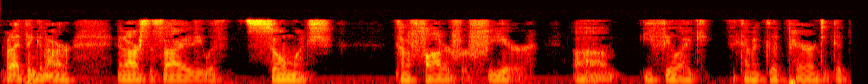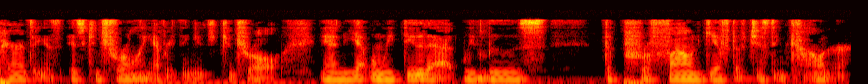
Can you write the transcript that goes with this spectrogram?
But I think in our in our society with so much kind of fodder for fear, um, you feel like the kind of good parenting, good parenting is, is controlling everything you can control. And yet when we do that, we lose the profound gift of just encounter,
